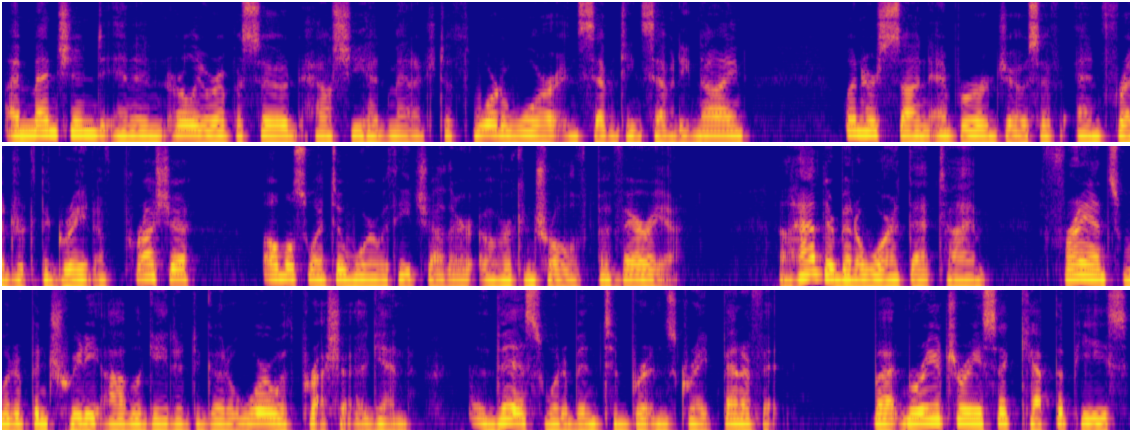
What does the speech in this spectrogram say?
I mentioned in an earlier episode how she had managed to thwart a war in 1779 when her son Emperor Joseph and Frederick the Great of Prussia almost went to war with each other over control of Bavaria. Now, had there been a war at that time, France would have been treaty obligated to go to war with Prussia again. This would have been to Britain's great benefit. But Maria Theresa kept the peace,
